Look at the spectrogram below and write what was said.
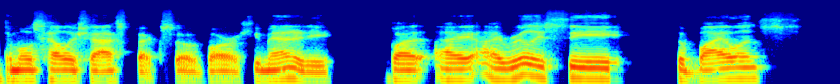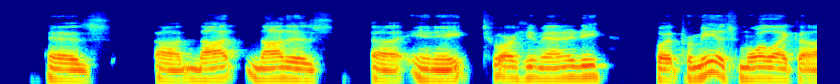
the most hellish aspects of our humanity. But I, I really see the violence as uh, not not as uh, innate to our humanity, but for me, it's more like a,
